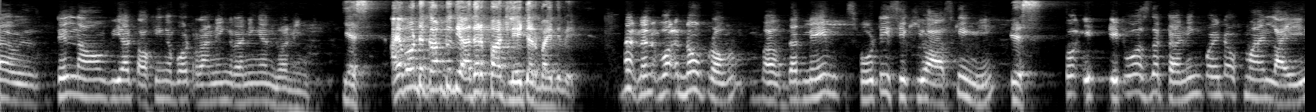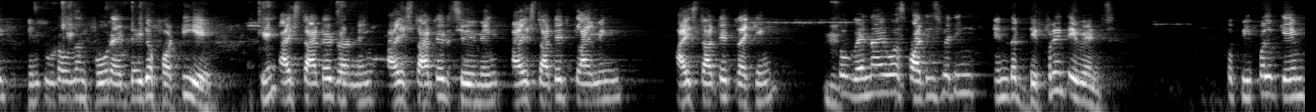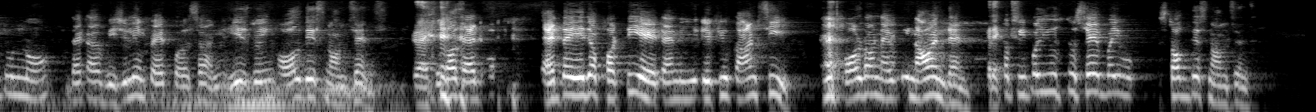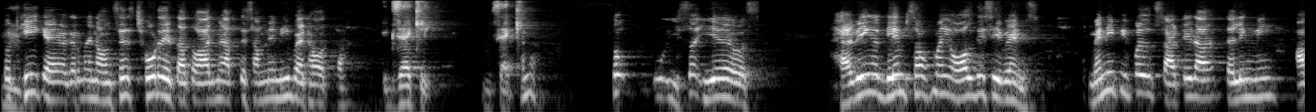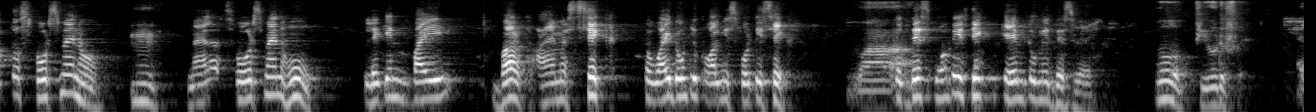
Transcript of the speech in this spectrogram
till now we are talking about running running and running yes i want to come to the other part later by the way no, no, no problem uh, the name sporty sikh you are asking me yes So it, it was the turning point of my life in 2004 at the age of 48. Okay. I started running, I started swimming, I started climbing, I started trekking. Hmm. So when I was participating in the different events, so people came to know that a visually impaired person he is doing all this nonsense Right. because at, at the age of 48 and if you can't see you fall down every now and then Correct. so people used to say भाई stop this nonsense तो Hmm. ठीक है अगर मैं nonsense छोड़ देता तो आज मैं आपके सामने नहीं बैठा होता exactly. है Exactly. ना तो ये having a glimpse of my all these events many people started uh, telling me आप तो स्पोर्ट्समैन हो Hmm. मैं स्पोर्ट्समैन हूँ लेकिन by birth I am a Sikh तो why don't you call me sporty Sikh Wow. So this sporty stick came to me this way. Oh, beautiful.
